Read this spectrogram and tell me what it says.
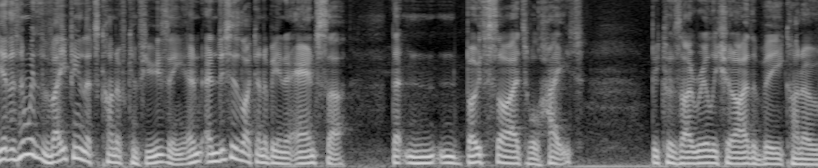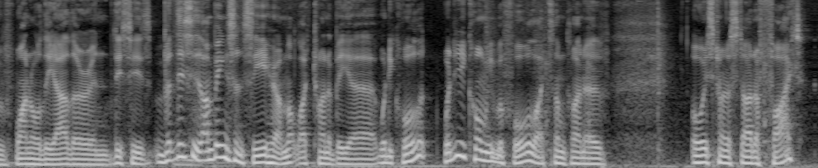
yeah, the thing with vaping that's kind of confusing, and and this is like going to be an answer that n- both sides will hate because I really should either be kind of one or the other. And this is, but this is, I'm being sincere here. I'm not like trying to be a, what do you call it? What did you call me before? Like some kind of, always trying to start a fight?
